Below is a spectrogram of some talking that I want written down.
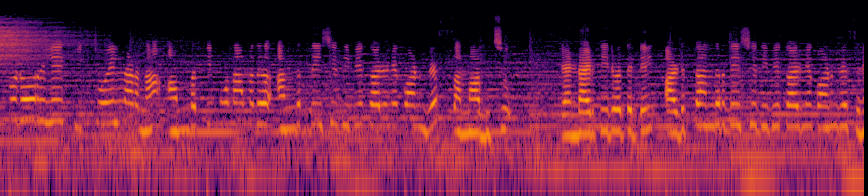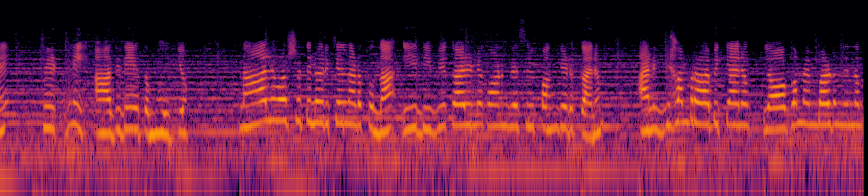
ഇക്വഡോറിലെ കിറ്റോയിൽ നടന്ന അമ്പത്തിമൂന്നാമത് അന്തർദേശീയ ദിവ്യകാരുണ്യ കോൺഗ്രസ് സമാപിച്ചു. രണ്ടായിരത്തി ഇരുപത്തെട്ടിൽ അടുത്ത അന്തർദേശീയ ദിവ്യകാരുണ്യ കോൺഗ്രസിന് സിഡ്നി ആതിഥേയത്വം വഹിക്കും. നാല് വർഷത്തിലൊരിക്കൽ നടക്കുന്ന ഈ ദിവ്യകാരുണ്യ കോൺഗ്രസിൽ പങ്കെടുക്കാനും അനുഗ്രഹം പ്രാപിക്കാനും ലോകമെമ്പാടും നിന്നും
